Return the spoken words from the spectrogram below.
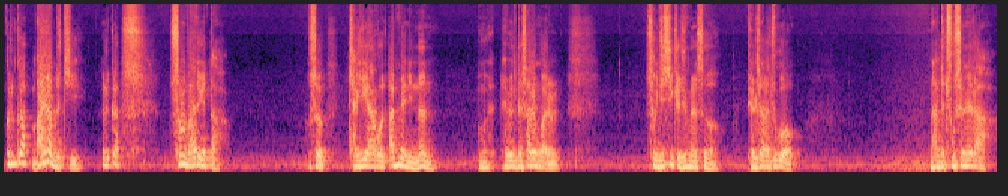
그러니까 말을 안 듣지. 그러니까 손을 봐야 되겠다. 그래서 자기하고 안면 있는 어, 해병대 사령관을 승진시켜주면서 별 달아주고 나한테 충성해라.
